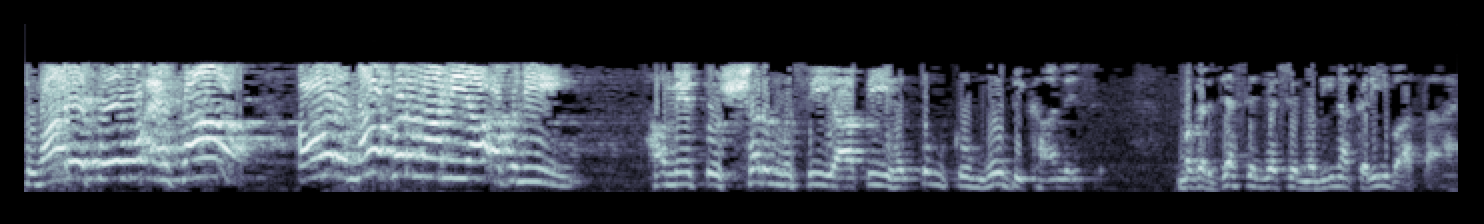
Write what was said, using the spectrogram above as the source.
تمہارے تو وہ ایسا اور نہ فرمانیاں اپنی ہمیں تو شرم سی آتی ہے تم کو منہ دکھانے سے۔ مگر جیسے جیسے مدینہ قریب آتا ہے،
